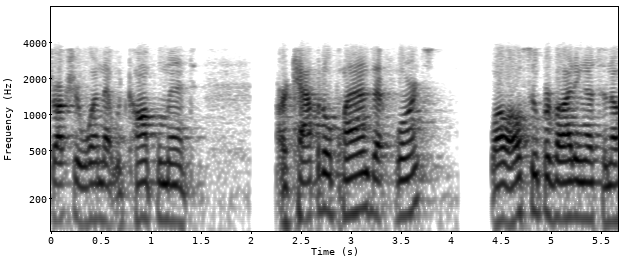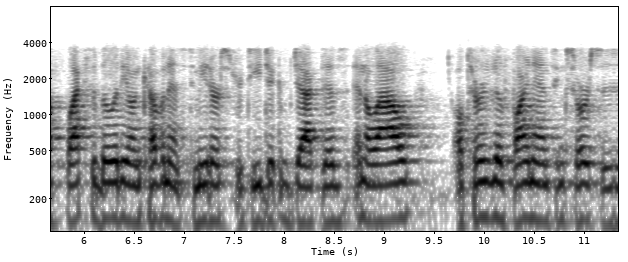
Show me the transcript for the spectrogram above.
structure one that would complement our capital plans at Florence, while also providing us enough flexibility on covenants to meet our strategic objectives and allow alternative financing sources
